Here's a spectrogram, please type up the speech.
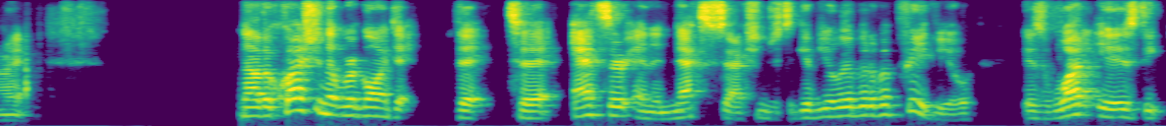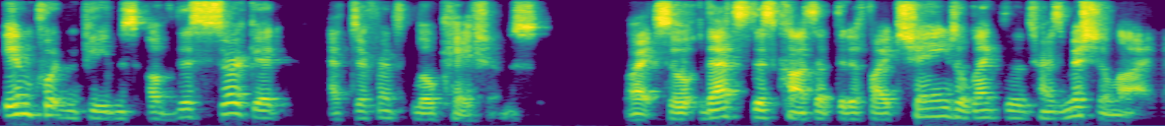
All right. Now the question that we're going to, to, to answer in the next section, just to give you a little bit of a preview, is what is the input impedance of this circuit at different locations? Right, so that's this concept that if I change the length of the transmission line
